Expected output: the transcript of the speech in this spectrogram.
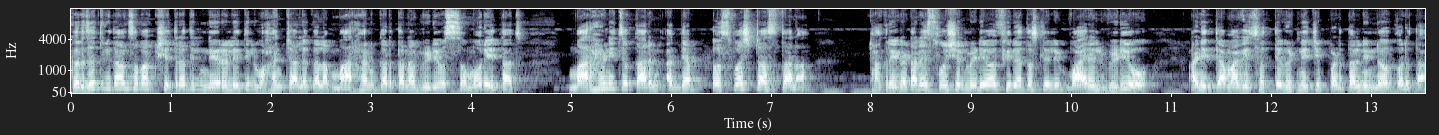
कर्जत विधानसभा क्षेत्रातील नेरळ येथील वाहन चालकाला मारहाण करताना व्हिडिओ समोर येताच मारहाणीचं कारण अद्याप अस्पष्ट असताना ठाकरे गटाने सोशल मीडियावर फिरत असलेली व्हायरल व्हिडिओ आणि त्यामागे सत्य घटनेची पडताळणी न करता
